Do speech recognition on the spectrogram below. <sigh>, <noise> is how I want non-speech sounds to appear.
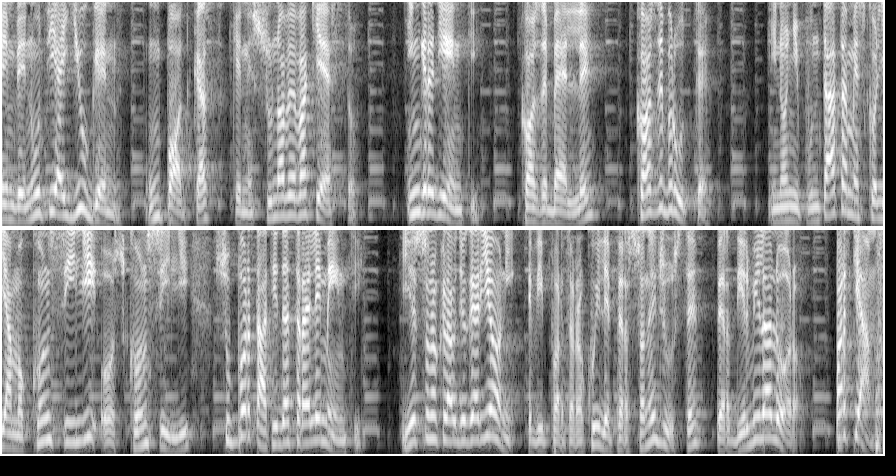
Benvenuti a Jugend, un podcast che nessuno aveva chiesto. Ingredienti, cose belle, cose brutte. In ogni puntata mescoliamo consigli o sconsigli supportati da tre elementi. Io sono Claudio Garioni e vi porterò qui le persone giuste per dirvi la loro. Partiamo!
